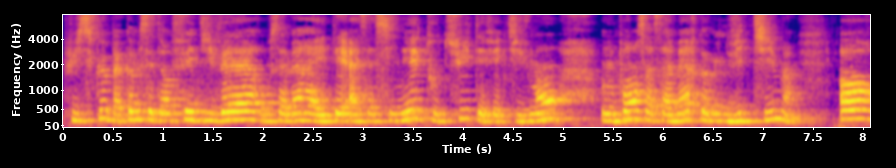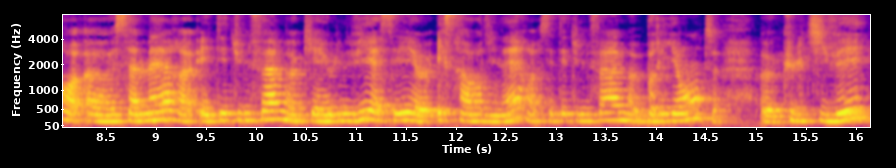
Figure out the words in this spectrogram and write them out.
puisque bah, comme c'est un fait divers où sa mère a été assassinée, tout de suite, effectivement, on pense à sa mère comme une victime. Or, sa mère était une femme qui a eu une vie assez extraordinaire. C'était une femme brillante, cultivée,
